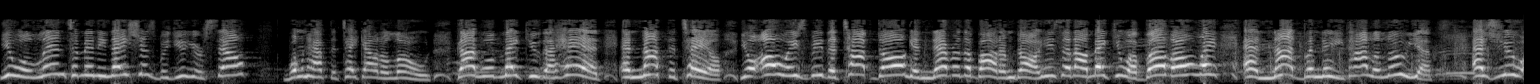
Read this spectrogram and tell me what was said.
You will lend to many nations, but you yourself won't have to take out a loan. God will make you the head and not the tail. You'll always be the top dog and never the bottom dog. He said, I'll make you above only and not beneath. Hallelujah. As you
